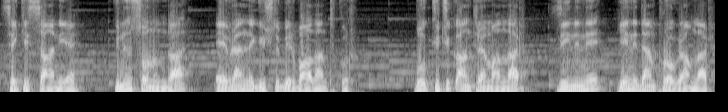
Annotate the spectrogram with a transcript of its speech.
8 saniye. Günün sonunda evrenle güçlü bir bağlantı kur. Bu küçük antrenmanlar zihnini yeniden programlar.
